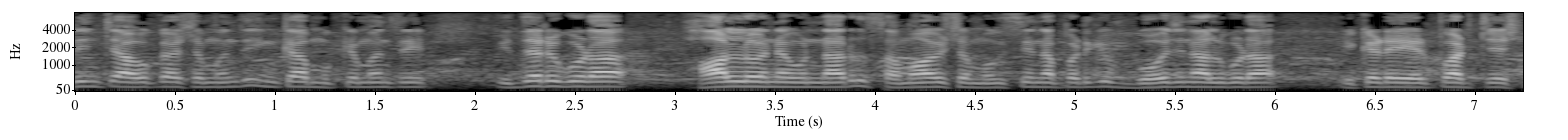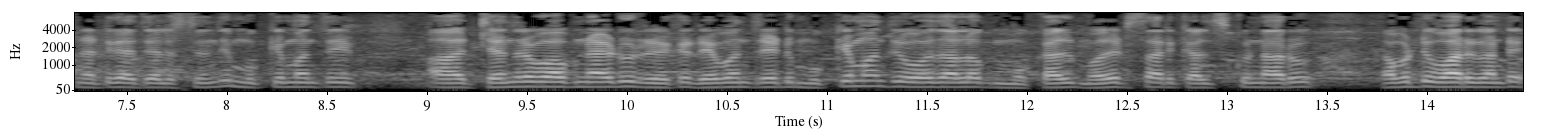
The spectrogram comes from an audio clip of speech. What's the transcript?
వెల్లడించే అవకాశం ఉంది. ఇంకా ముఖ్యమంత్రి ఇద్దరు కూడా హాల్లోనే ఉన్నారు. సమావేశం ముగిసినప్పటికీ భోజనాలు కూడా ఇక్కడే ఏర్పాటు చేసినట్టుగా తెలుస్తుంది. ముఖ్యమంత్రి చంద్రబాబు నాయుడు రేవంత్ రెడ్డి ముఖ్యమంత్రి హోదాలో కల్- మొదటిసారి కలుసుకున్నారు. కాబట్టి వారు అంటే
